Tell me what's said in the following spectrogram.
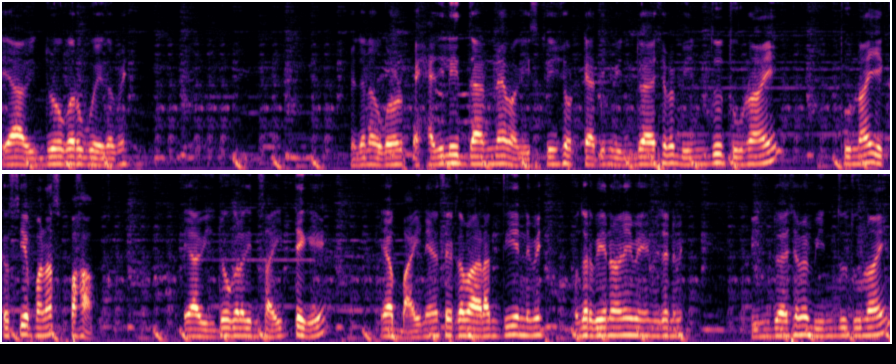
එයා විද්‍රෝ කරපු එකම මෙතන ඔගලට පැහැදිලි දන්න මගේ ස්ක්‍රී ෂොට් ඇතින් විද්වාශම බින්දු තුනයි තුනයි එකසිය පනස් පහක්. එයා විද්‍රෝ කලතින් සයිට් එකේ එය බයිනෑසටම අරන්තියෙන්නෙම හොදර පේනවානේ මේ. මෙතනම බින්දු ඇසම බින්දු තුනයි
